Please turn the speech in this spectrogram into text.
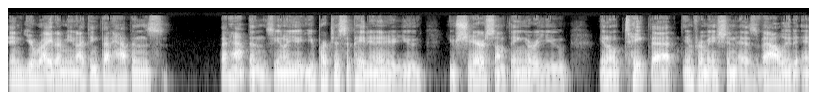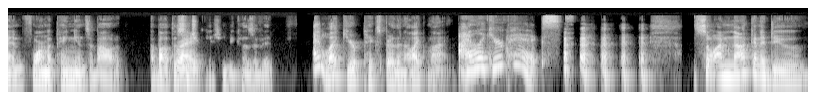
And you're right. I mean, I think that happens. That happens. You know, you you participate in it, or you you share something, or you you know take that information as valid and form opinions about about the Right. situation because of it. I like your picks better than I like mine. I like your picks. so I'm not going to do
